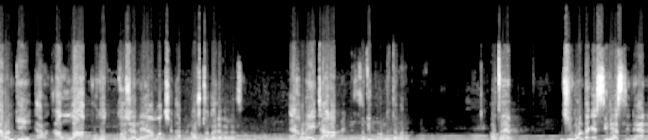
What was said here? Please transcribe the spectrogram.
কারণ কি? কারণ আল্লাহ প্রদত্ত যে নেয়ামত, সেটা আপনি নষ্ট করে ফেলেছেন। এখন এইটা আর আপনি ক্ষতিপূরণ দিতে পারবেন অতএব জীবনটাকে সিরিয়াসলি নেন।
